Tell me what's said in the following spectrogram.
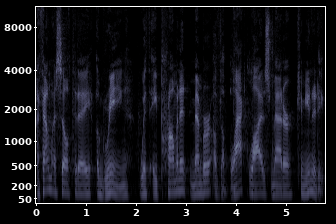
I found myself today agreeing with a prominent member of the Black Lives Matter community.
